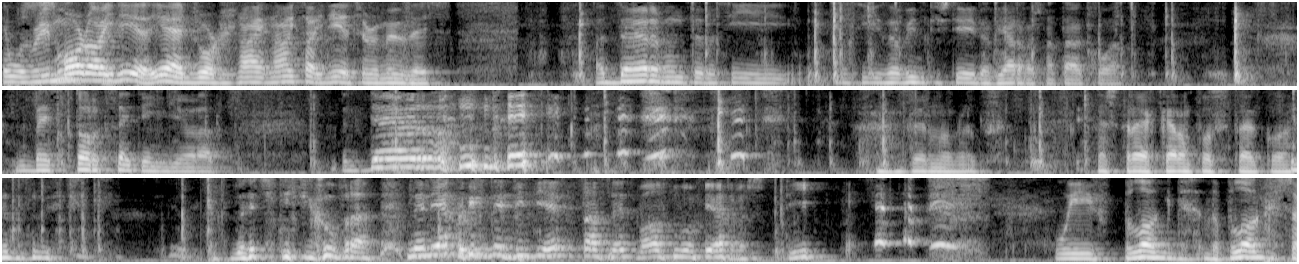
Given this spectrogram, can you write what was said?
it was a smart shit. idea. Yeah, George, nice, nice idea to remove this. А дервам те да си, да си ги завинтиш тия и да вярваш на тази кола. Без торк сетинги, брат. Дервам те! Верно, брат. Аз ще трябва да карам после тази кола. Като знаеш, че ти си го правил. На някой в небитието там не мога да му вярваш. Ти. We've plugged the plug so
